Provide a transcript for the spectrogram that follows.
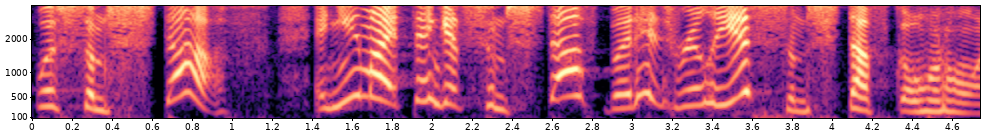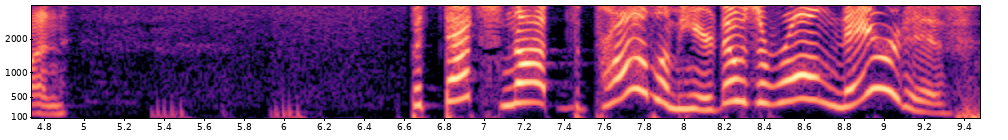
with some stuff. And you might think it's some stuff, but it really is some stuff going on. But that's not the problem here. That was a wrong narrative.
